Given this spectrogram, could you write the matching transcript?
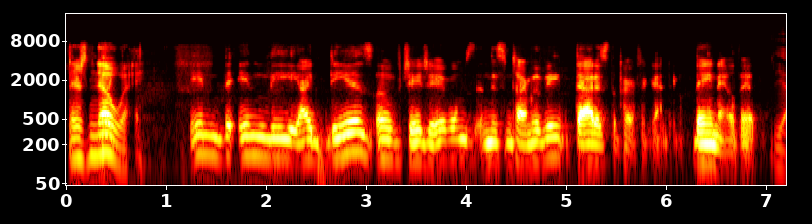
There's no way. In the in the ideas of J.J. Abrams in this entire movie, that is the perfect ending. They nailed it. Yeah.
